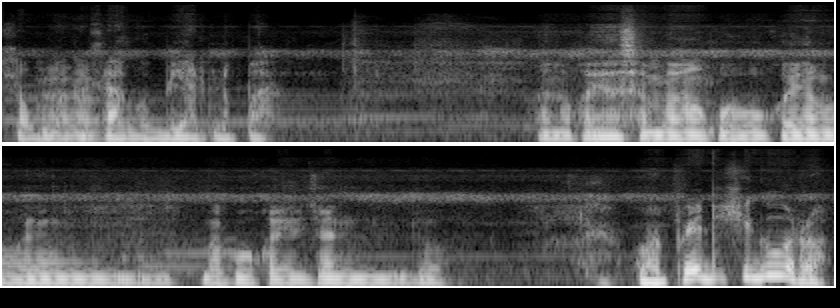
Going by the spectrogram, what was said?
So, mga Ah. sa gobyerno pa. Ano kaya, samahan ko ho kaya mo kayong bago kayo dyan, Lo. O, pwede siguro.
